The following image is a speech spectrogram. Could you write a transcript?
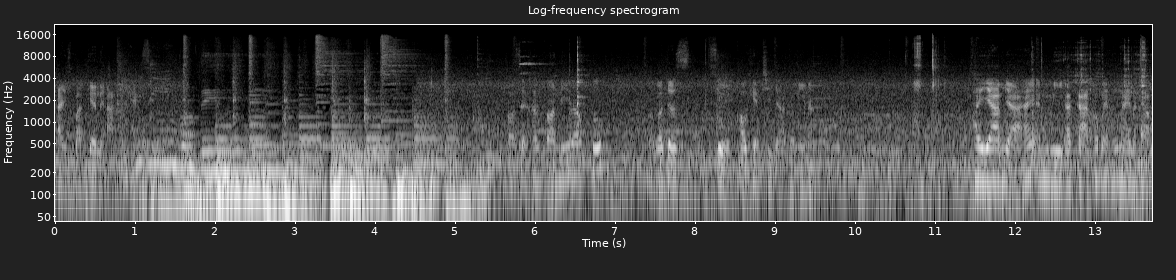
ไอซ์บักเก็ตในอ่างแข็งพอเสร็จขั้นตอนนี้แล้วปุ๊บเราก็จะสูบเข้าเข็มฉีดยาตัวนี้นะพยายามอย่าให้มีอากาศเข้าไปข้างในนะครับ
